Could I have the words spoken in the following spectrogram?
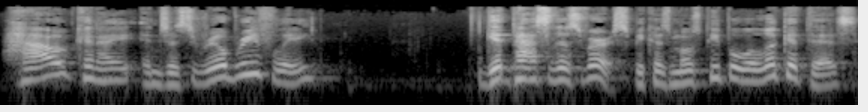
How can I, and just real briefly, get past this verse? Because most people will look at this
